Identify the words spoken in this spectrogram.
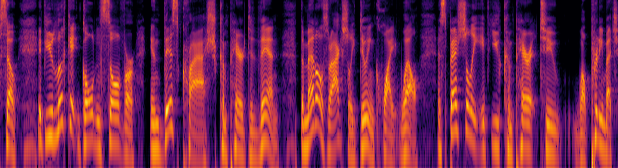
So, if you look at gold and silver in this crash compared to then, the metals are actually doing quite well, especially if you compare it to, well, pretty much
